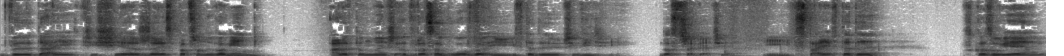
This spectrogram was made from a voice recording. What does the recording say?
Wydaje ci się, że jest patrzony w ogień, ale w pewnym momencie odwraca głowę i, i wtedy cię widzi. Dostrzega cię. I wstaje wtedy, wskazuje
